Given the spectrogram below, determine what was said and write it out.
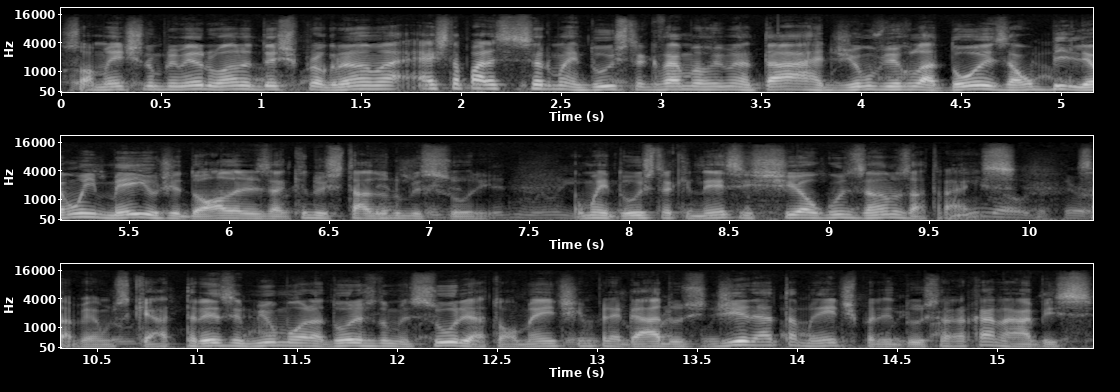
Somente no primeiro ano deste programa, esta parece ser uma indústria que vai movimentar de 1,2 a 1 bilhão e meio de dólares aqui no estado do Missouri uma indústria que nem existia alguns anos atrás. Sabemos que há 13 mil moradores do Missouri atualmente empregados diretamente pela indústria da cannabis,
